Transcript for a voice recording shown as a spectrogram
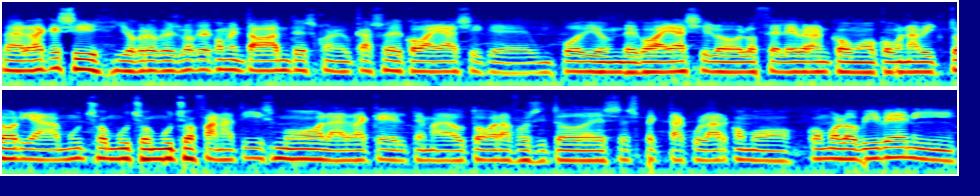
la verdad que sí. Yo creo que es lo que comentaba antes con el caso de Kobayashi, que un podium de Kobayashi lo, lo celebran como, como una victoria, mucho, mucho, mucho fanatismo. La verdad que el tema de autógrafos y todo es espectacular como, como lo viven y,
